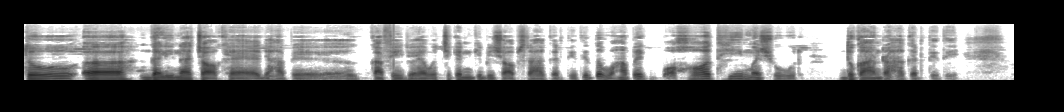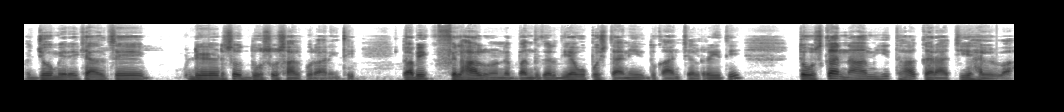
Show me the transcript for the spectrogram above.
तो गलीना चौक है, जहाँ पे काफ़ी जो है वो चिकन की भी शॉप्स रहा करती थी तो वहाँ पे एक बहुत ही मशहूर दुकान रहा करती थी, जो मेरे ख्याल से डेढ़ सौ, दो सौ साल पुरानी थी। तो अभी फ़िलहाल उन्होंने बंद कर दिया, वो पुश्तैनी दुकान चल रही थी तो उसका नाम ही था कराची हलवा,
